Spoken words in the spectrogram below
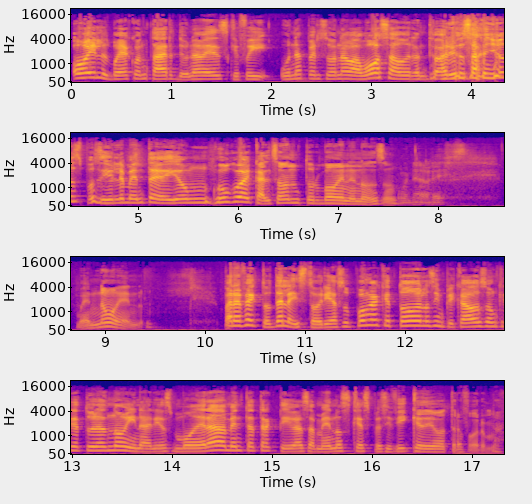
Hoy les voy a contar de una vez que fui una persona babosa durante varios años, posiblemente debido a un jugo de calzón turbo venenoso. Una vez. Bueno, bueno. Para efectos de la historia, suponga que todos los implicados son criaturas no binarias moderadamente atractivas a menos que especifique de otra forma.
